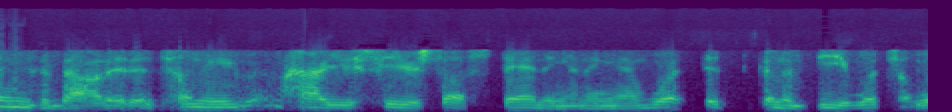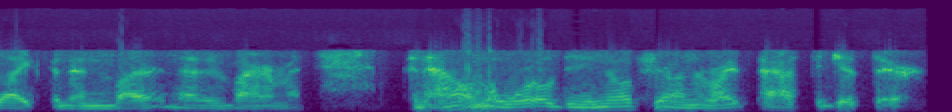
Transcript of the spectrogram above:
things about it and tell me how you see yourself standing in it and what it's going to be, what's it like in, envir- in that environment, and how in the world do you know if you're on the right path to get there?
